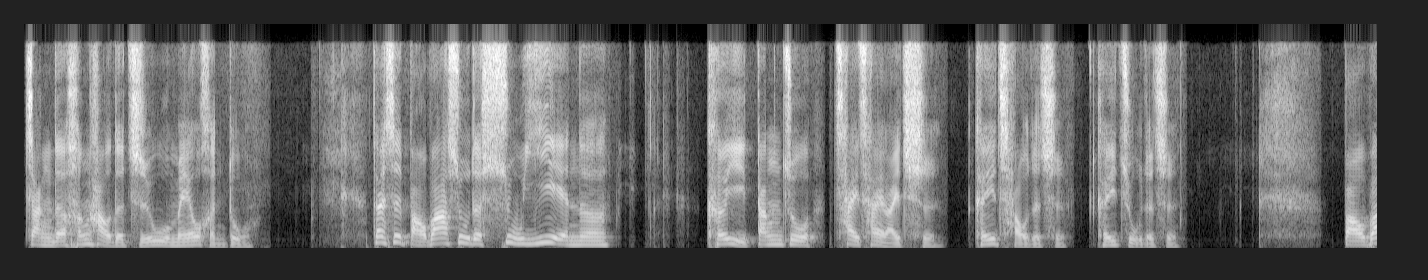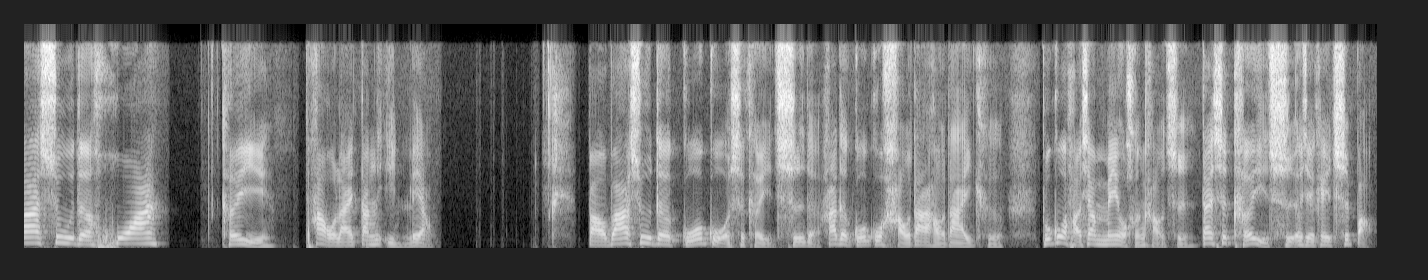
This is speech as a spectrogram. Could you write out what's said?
长得很好的植物没有很多。但是宝巴树的树叶呢，可以当做菜菜来吃，可以炒着吃，可以煮着吃。宝巴树的花可以泡来当饮料，宝巴树的果果是可以吃的，它的果果好大好大一颗，不过好像没有很好吃，但是可以吃，而且可以吃饱。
